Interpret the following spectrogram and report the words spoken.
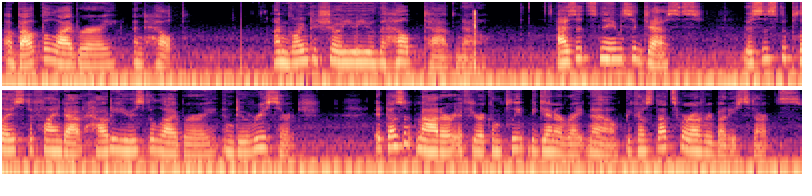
About the Library, and Help. I'm going to show you the Help tab now. As its name suggests, this is the place to find out how to use the library and do research. It doesn't matter if you're a complete beginner right now, because that's where everybody starts.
